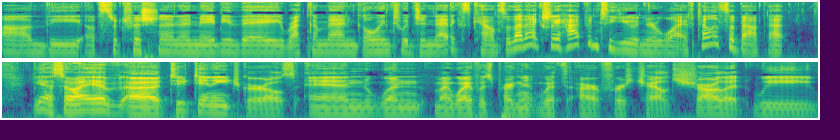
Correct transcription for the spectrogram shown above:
uh, the obstetrician and maybe they recommend going to a genetics counselor. That actually happened to you and your wife. Tell us about that. Yeah, so I have uh, two teenage girls, and when my wife was pregnant with our first child, Charlotte, we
